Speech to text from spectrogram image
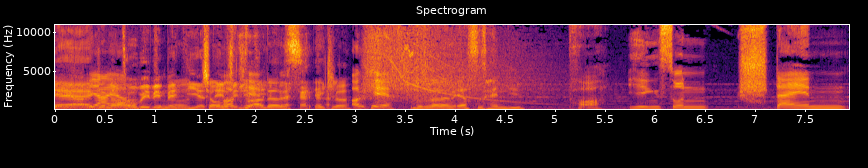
Ja, ja, ja. Tobi, bin bei dir, Jones definitiv. Brothers, eh klar. Okay. Was war dein erstes Handy? Boah, irgend so ein Stein,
